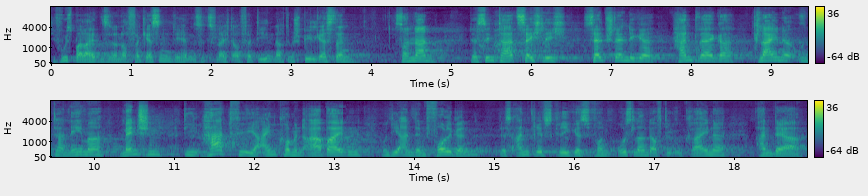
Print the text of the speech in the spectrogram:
Die Fußballer hätten Sie dann noch vergessen, die hätten es jetzt vielleicht auch verdient nach dem Spiel gestern, sondern das sind tatsächlich Selbstständige, Handwerker, kleine Unternehmer, Menschen, die hart für ihr Einkommen arbeiten und die an den Folgen des Angriffskrieges von Russland auf die Ukraine, an, der,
